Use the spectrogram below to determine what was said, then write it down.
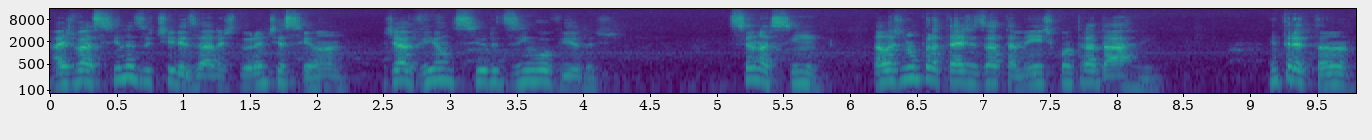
as vacinas utilizadas durante esse ano já haviam sido desenvolvidas. Sendo assim, elas não protegem exatamente contra Darwin. Entretanto,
